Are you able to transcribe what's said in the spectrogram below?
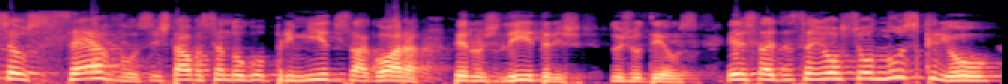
seus servos estavam sendo oprimidos agora pelos líderes dos judeus. Ele está dizendo: Senhor, o Senhor nos criou,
